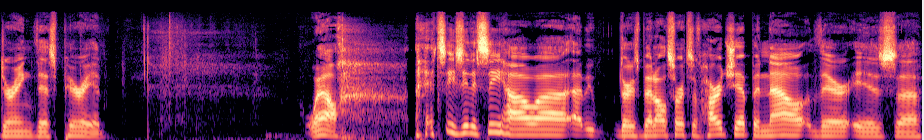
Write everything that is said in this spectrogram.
during this period. Well, it's easy to see how uh, I mean, there's been all sorts of hardship, and now there is uh,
